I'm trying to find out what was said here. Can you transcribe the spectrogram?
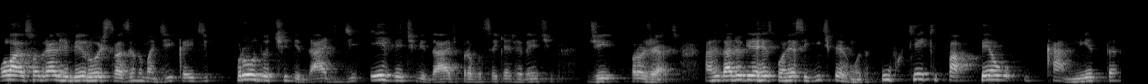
Olá, eu sou André. Ribeiro, hoje trazendo uma dica aí de produtividade, de efetividade para você que é gerente de projetos. Na realidade, eu queria responder a seguinte pergunta: por que, que papel e caneta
